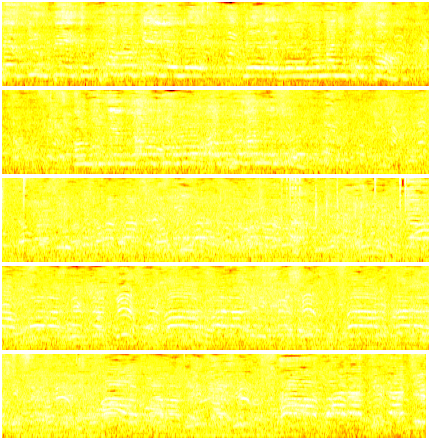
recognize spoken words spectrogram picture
perturber, de provoquer les, les, les- les- les manifestants. On vous tiendra au courant au fur et à mesure. La dictature Abat la dictature Abat la dictature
